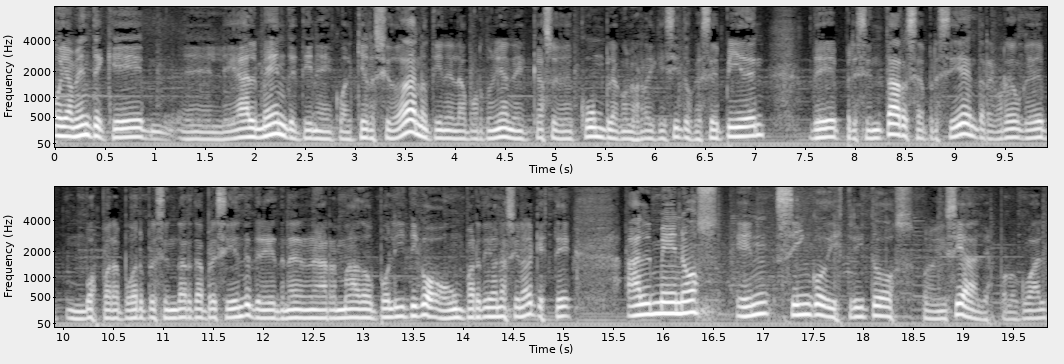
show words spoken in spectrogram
Obviamente que eh, legalmente tiene cualquier ciudadano, tiene la oportunidad en el caso de que cumpla con los requisitos que se piden de presentarse a presidente. Recordemos que vos para poder presentarte a presidente tenés que tener un armado político o un partido nacional que esté al menos en cinco distritos provinciales, por lo cual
